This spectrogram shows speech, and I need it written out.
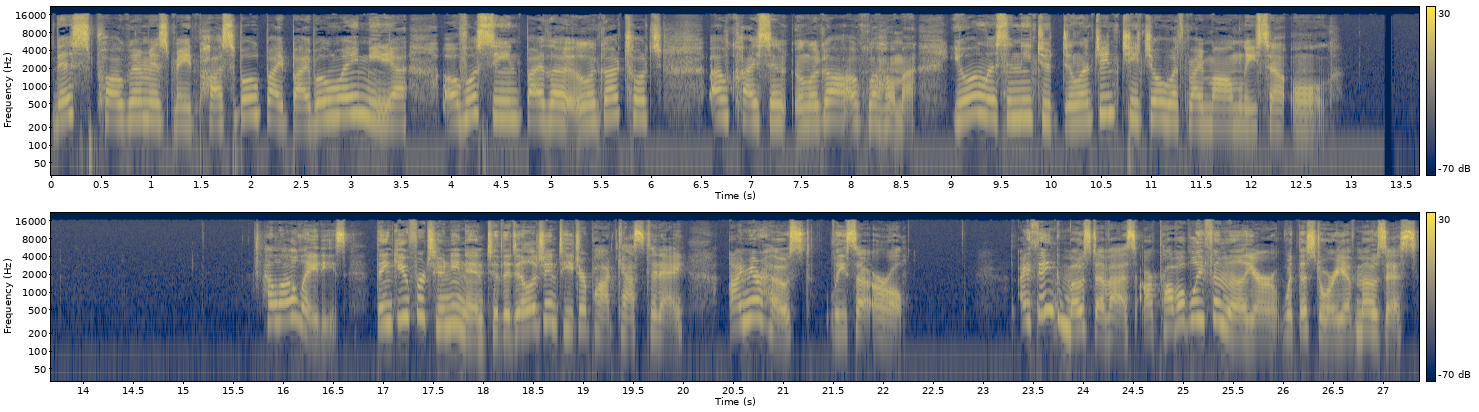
This program is made possible by Bible Way Media, overseen by the Oologah Church of Christ in Oologah, Oklahoma. You are listening to Diligent Teacher with my mom, Lisa Earl. Hello, ladies. Thank you for tuning in to the Diligent Teacher podcast today. I'm your host, Lisa Earl. I think most of us are probably familiar with the story of Moses.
